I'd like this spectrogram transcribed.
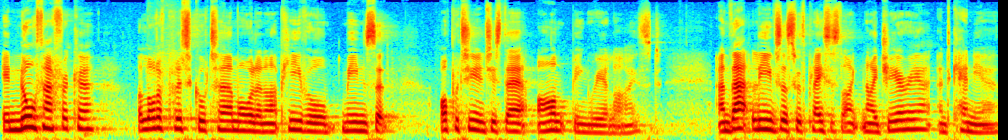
In North Africa, a lot of political turmoil and upheaval means that opportunities there aren't being realized. And that leaves us with places like Nigeria and Kenya.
